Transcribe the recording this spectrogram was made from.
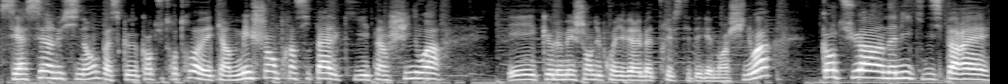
C'est assez hallucinant parce que quand tu te retrouves avec un méchant principal qui est un chinois et que le méchant du premier Very Bad Trip c'était également un chinois, quand tu as un ami qui disparaît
